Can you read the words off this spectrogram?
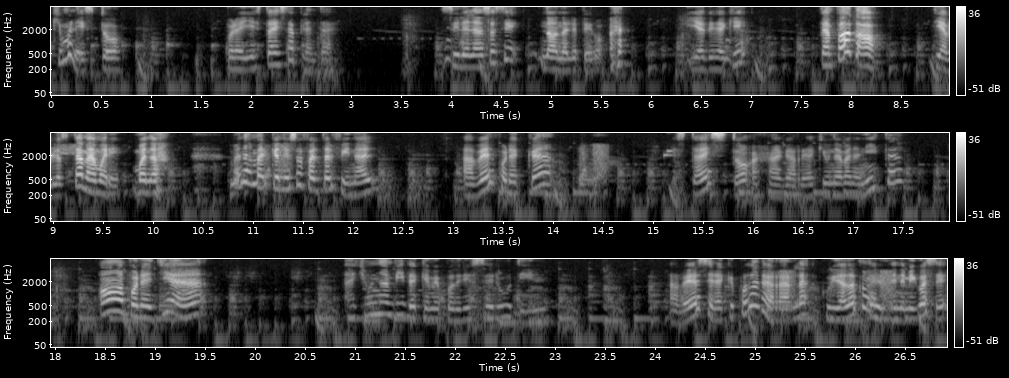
Qué molesto. Por ahí está esa planta. Si le lanzo así... No, no le pego. y ya desde aquí... ¡Tampoco! Diablos, toma, muere. Bueno, menos mal que no hizo falta al final. A ver, por acá. Está esto. Ajá, agarré aquí una bananita. Oh, por allá. Hay una vida que me podría ser útil. A ver, ¿será que puedo agarrarla? Cuidado con el enemigo ese.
